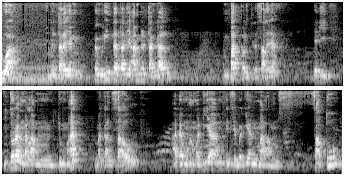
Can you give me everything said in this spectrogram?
2 sementara yang pemerintah tadi ambil tanggal 4 kalau tidak salah ya. Jadi kita orang malam Jumat makan sahur ada Muhammadiyah mungkin sebagian malam Sabtu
